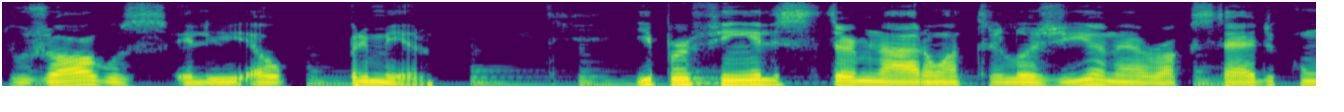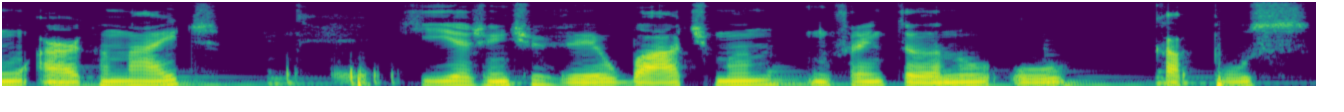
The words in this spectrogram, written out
dos jogos, ele é o primeiro. E por fim eles terminaram a trilogia, né, Rocksteady com Arkham Knight, que a gente vê o Batman enfrentando o Capuz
